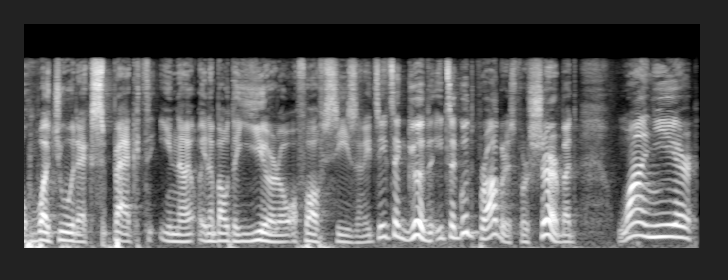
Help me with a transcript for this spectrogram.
of what you would expect in, a, in about a year of off season. It's, it's, a good, it's a good progress for sure, but one year,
